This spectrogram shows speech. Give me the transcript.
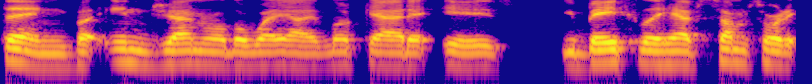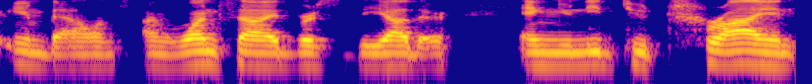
thing. But in general, the way I look at it is you basically have some sort of imbalance on one side versus the other and you need to try and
